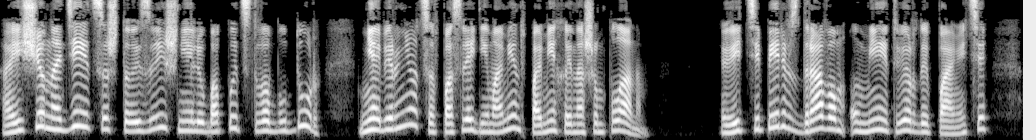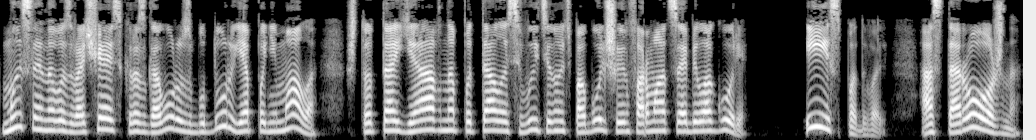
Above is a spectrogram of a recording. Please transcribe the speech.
А еще надеяться, что излишнее любопытство Будур не обернется в последний момент помехой нашим планам. Ведь теперь в здравом уме и твердой памяти, мысленно возвращаясь к разговору с Будур, я понимала, что та явно пыталась вытянуть побольше информации о Белогоре исподволь, осторожно,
